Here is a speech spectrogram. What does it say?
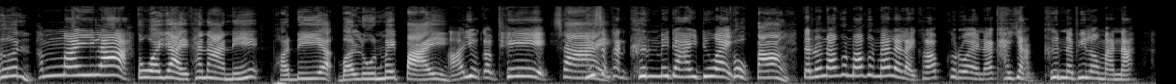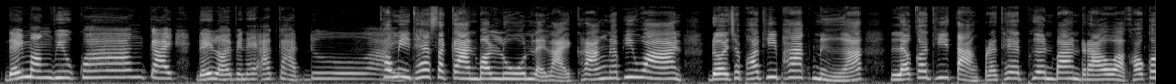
ขึ้นทำไมล่ะ ตัวใหญ่ขนาดนี้ พอดีอะบอลลูนไม่ไปอ๋ออยู่กับที่ใช่ที่สำคัญขึ้นไม่ได้ด้วย ถูกต้อง แต่น้องๆคุณพ่อคุณแม่หลาย ๆ ครอบครัวนะขยักขึ้นนะพี่เรามานะ ได้มองวิวกว้างไกล ได้ลอยไปในอากาศด้วยเขามีเทศกาลบอลลูนหลาย ๆ ครั้งนะพี่วาน โดยเฉพาะที่ภาคเหนือ แล้วก็ที่ต่างประเทศเพื่อนบ้านเราอะเขาก็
